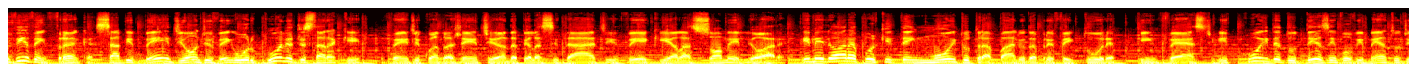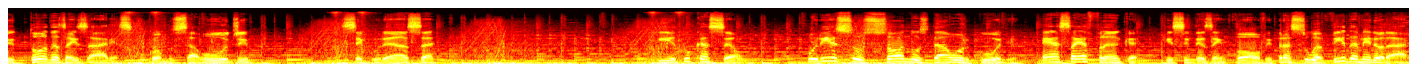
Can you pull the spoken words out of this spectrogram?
vive em Franca sabe bem de onde vem o orgulho de estar aqui. Vem de quando a gente anda pela cidade e vê que ela só melhora. E melhora porque tem muito trabalho da prefeitura, que investe e cuida do desenvolvimento de todas as áreas, como saúde, segurança e educação. Por isso, só nos dá orgulho. Essa é Franca, que se desenvolve para sua vida melhorar.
